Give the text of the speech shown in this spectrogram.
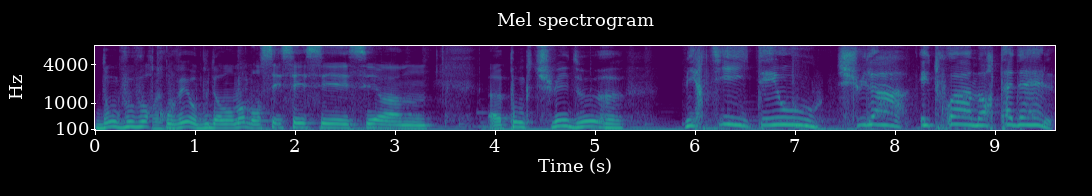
Donc vous vous retrouvez au bout d'un moment. Bon, c'est c'est c'est c'est euh, euh, ponctué de. euh, Myrtille, t'es où? Je suis là. Et toi, Mortadelle?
